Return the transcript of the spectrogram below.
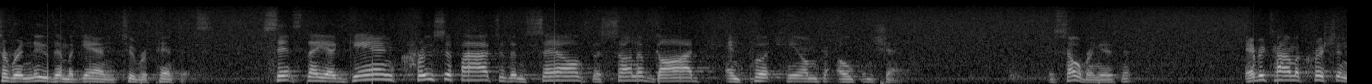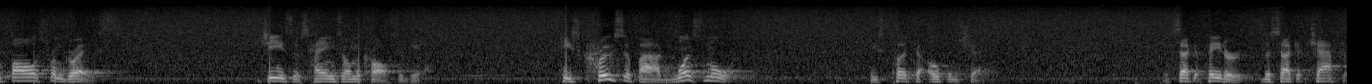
to renew them again to repentance since they again crucified to themselves the Son of God and put him to open shame. It's sobering, isn't it? Every time a Christian falls from grace, Jesus hangs on the cross again. He's crucified once more. He's put to open shame. In 2 Peter, the second chapter,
